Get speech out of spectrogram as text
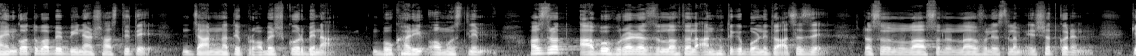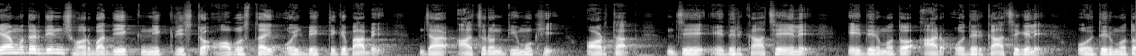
আইনগতভাবে বিনা শাস্তিতে জান্নাতে প্রবেশ করবে না, বুখারি অমুসলিম। হজরত আবু হুরাই রাজুল্লাহ তাল আনহু থেকে বর্ণিত আছে যে রসল্লাহ সাল্লাহ আলিয়াল্লাম ইরশাদ করেন, কেয়ামতের দিন সর্বাধিক নিকৃষ্ট অবস্থায় ওই ব্যক্তিকে পাবে যার আচরণ দ্বিমুখী, অর্থাৎ যে এদের কাছে এলে, এদের মতো আর ওদের কাছে গেলে ওদের মতো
